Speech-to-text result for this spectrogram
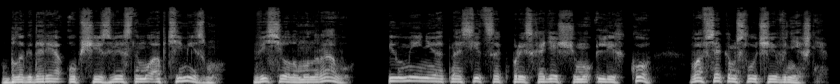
благодаря общеизвестному оптимизму, веселому нраву и умению относиться к происходящему легко, во всяком случае внешне.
